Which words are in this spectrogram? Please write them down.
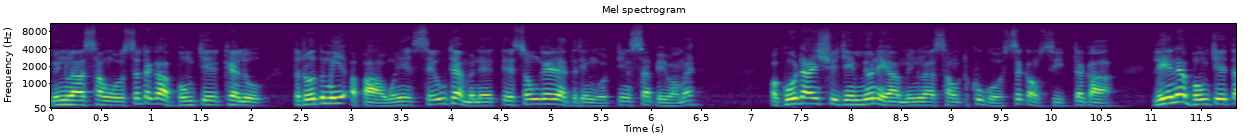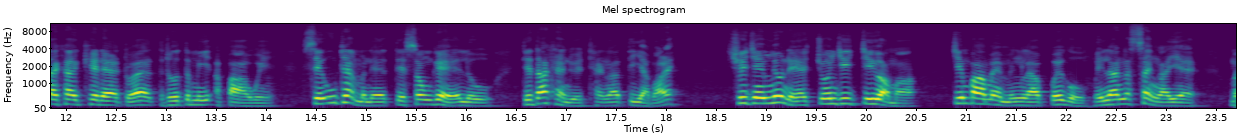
မင်္ဂလာဆောင်ကိုစစ်တပ်ကဘုံကျဲခဲ့လို့ တတိုးသမီးအပါအဝင်ဆေဦးထက်မနဲ့တည်ဆုံးခဲ့တဲ့တဲ့တင်ကိုတင်ဆက်ပေးပါမယ်။ပဲခူးတိုင်းရွှေကျင်မြို့နယ်ကမင်္ဂလာဆောင်တစ်ခုကိုစစ်ကောင်စီတပ်ကလေနဲ့ဘုံကျဲတိုက်ခိုက်ခဲ့တဲ့အတွက်တတိုးသမီးအပါအဝင်ဆေဦးထက်မနဲ့တည်ဆုံးခဲ့လို့ဒေသခံတွေထံကသိရပါတယ်။ရွှေကျင်မြို့နယ်ကျွန်းကြီးကျေးရွာမှာကျင်းပမဲ့မင်္ဂလာပွဲကိုမေလ25ရက်မ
